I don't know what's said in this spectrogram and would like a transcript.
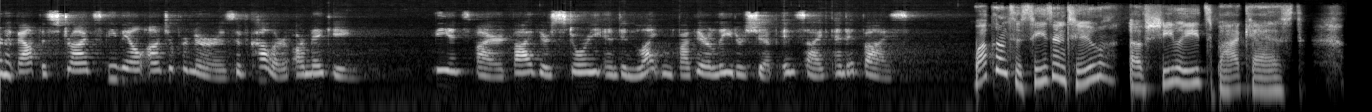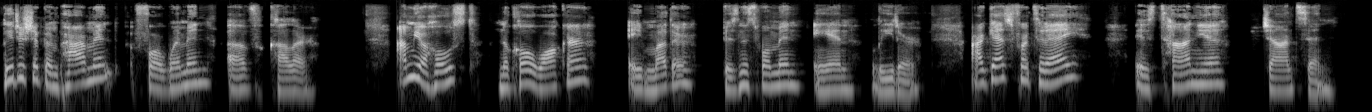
Learn about the strides female entrepreneurs of color are making. Be inspired by their story and enlightened by their leadership, insight, and advice. Welcome to season two of She Leads podcast Leadership Empowerment for Women of Color. I'm your host, Nicole Walker, a mother, businesswoman, and leader. Our guest for today is Tanya Johnson.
